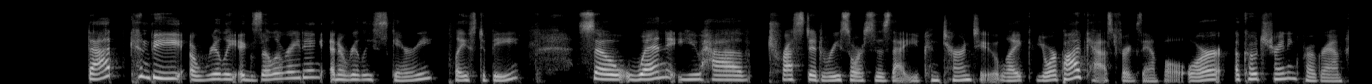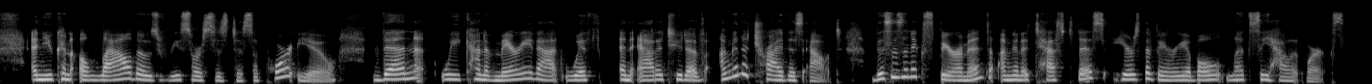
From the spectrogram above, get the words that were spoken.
that can be a really exhilarating and a really scary place to be. So, when you have trusted resources that you can turn to, like your podcast, for example, or a coach training program, and you can allow those resources to support you, then we kind of marry that with an attitude of, I'm going to try this out. This is an experiment. I'm going to test this. Here's the variable. Let's see how it works.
